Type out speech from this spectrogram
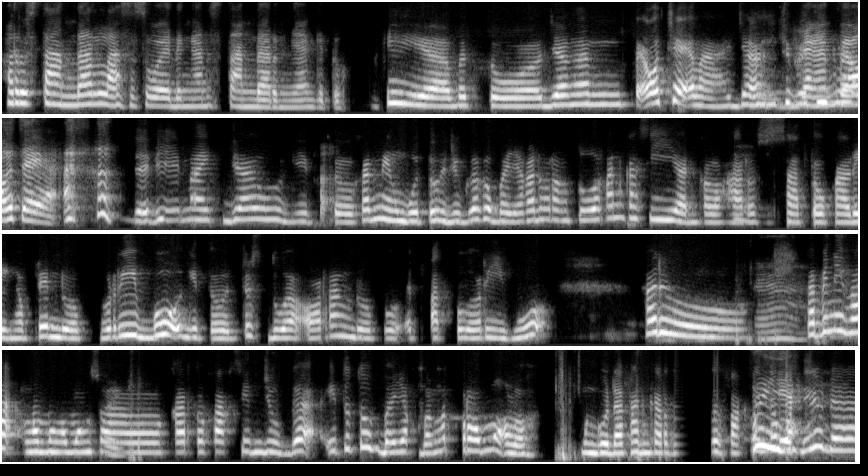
harus standar lah sesuai dengan standarnya gitu. Iya betul, jangan POC lah, jangan hmm, jangan POC ya. jadi naik jauh gitu kan yang butuh juga kebanyakan orang tua kan kasihan kalau hmm. harus satu kali ngeprint dua puluh ribu gitu, terus dua orang dua puluh empat puluh ribu, Aduh. Nah. Tapi nih Pak, ngomong-ngomong soal kartu vaksin juga, itu tuh banyak banget promo loh menggunakan kartu vaksin. Oh, iya? Kamu udah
